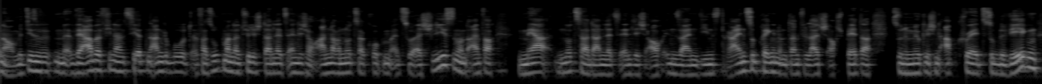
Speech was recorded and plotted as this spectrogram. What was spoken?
Genau, mit diesem werbefinanzierten Angebot äh, versucht man natürlich dann letztendlich auch andere Nutzergruppen äh, zu erschließen und einfach mehr Nutzer dann letztendlich auch in seinen Dienst reinzubringen und dann vielleicht auch später zu einem möglichen Upgrade zu bewegen.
